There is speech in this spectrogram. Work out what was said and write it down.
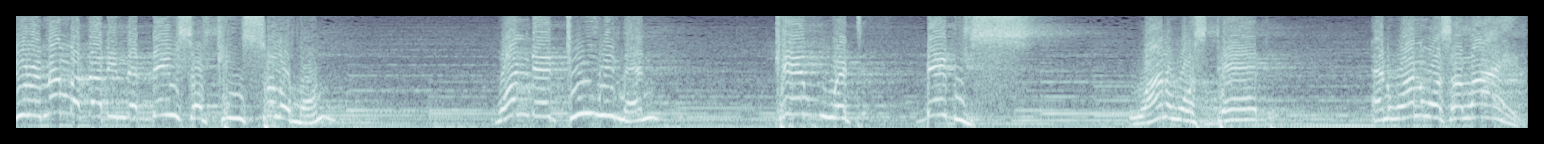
You remember that in the days of King Solomon, one day two women came with babies. One was dead and one was alive.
